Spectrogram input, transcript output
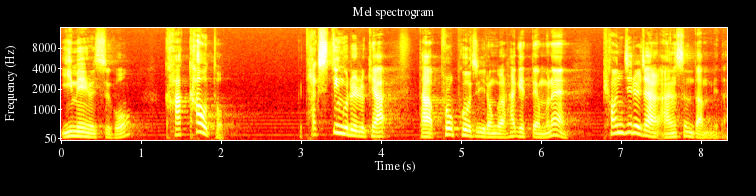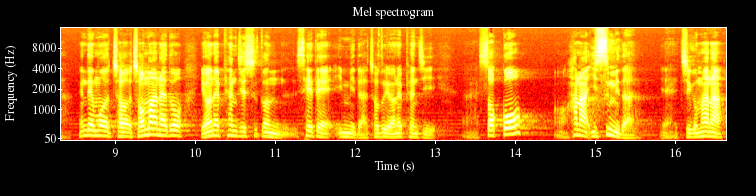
이메일 쓰고 카카오톡 텍스팅으로 이렇게 다 프로포즈 이런 걸 하기 때문에 편지를 잘 안 쓴답니다. 근데 뭐 저, 저만 해도 연애 편지 쓰던 세대입니다. 저도 연애 편지 썼고 어, 하나 있습니다. 예, 지금 하나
